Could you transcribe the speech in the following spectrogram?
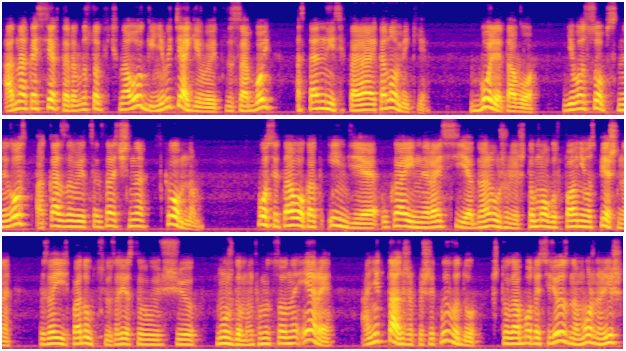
Однако сектор высоких технологий не вытягивает за собой остальные сектора экономики. Более того, его собственный рост оказывается достаточно скромным. После того, как Индия, Украина и Россия обнаружили, что могут вполне успешно производить продукцию, соответствующую нуждам информационной эры, они также пришли к выводу, что работать серьезно можно лишь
